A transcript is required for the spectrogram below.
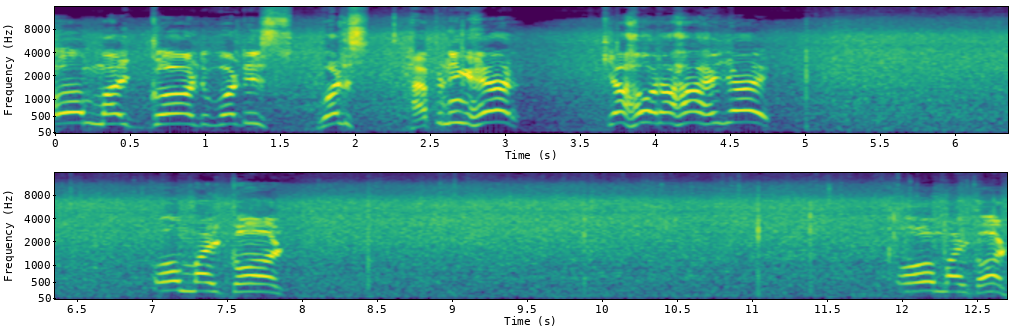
oh my god what is what's happening here? क्या हो रहा है ये? oh my god. Oh my god.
